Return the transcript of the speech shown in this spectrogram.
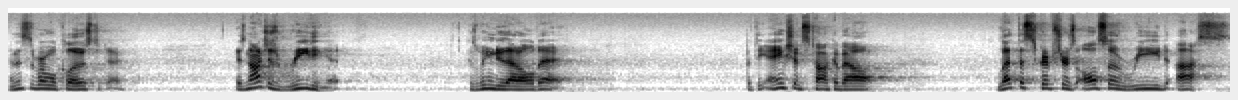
and this is where we'll close today, is not just reading it, because we can do that all day. But the ancients talk about let the scriptures also read us.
